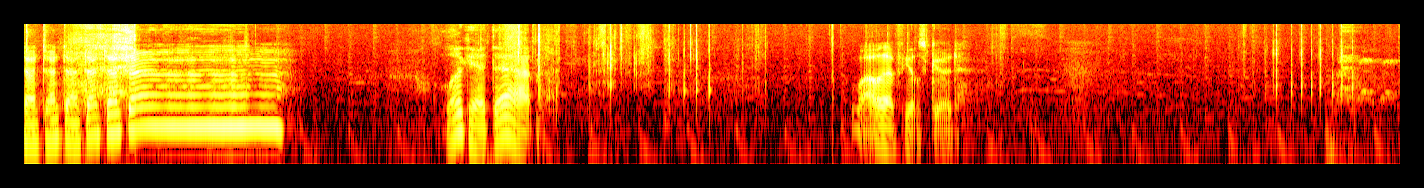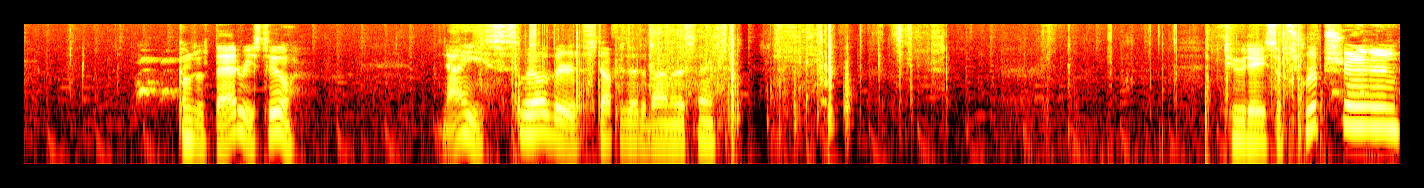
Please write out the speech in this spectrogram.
Dun dun dun dun dun dun. Look at that. Wow, that feels good. Comes with batteries too. Nice. what other stuff is at the bottom of this thing. Two day subscription.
